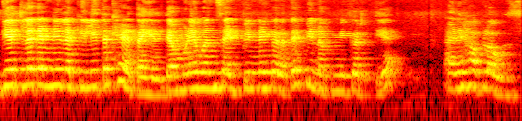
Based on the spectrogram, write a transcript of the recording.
घेतलं त्यांनी लकीली तर खेळता येईल. त्यामुळे वन साइड पिन नाही करत आहे पिनअप मी करते आणि हा ब्लाऊज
